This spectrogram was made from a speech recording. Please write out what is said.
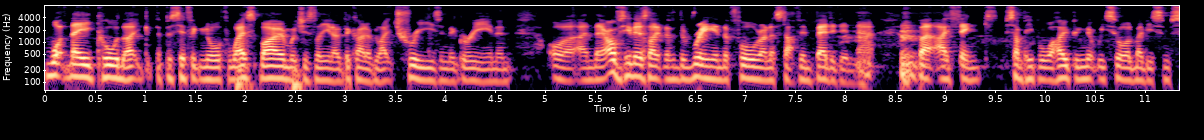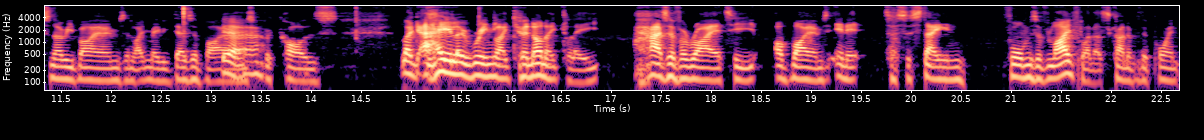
what they call like the Pacific Northwest biome, which is like you know the kind of like trees and the green and or and there obviously there's like the, the ring and the forerunner stuff embedded in that. But I think some people were hoping that we saw maybe some snowy biomes and like maybe desert biomes Yeah. because like a Halo ring like canonically has a variety of biomes in it to sustain forms of life. Like that's kind of the point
